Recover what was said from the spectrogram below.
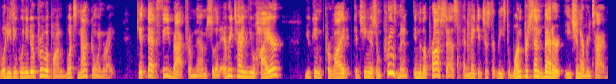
What do you think we need to improve upon? What's not going right? Get that feedback from them so that every time you hire, you can provide continuous improvement into the process and make it just at least 1% better each and every time.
